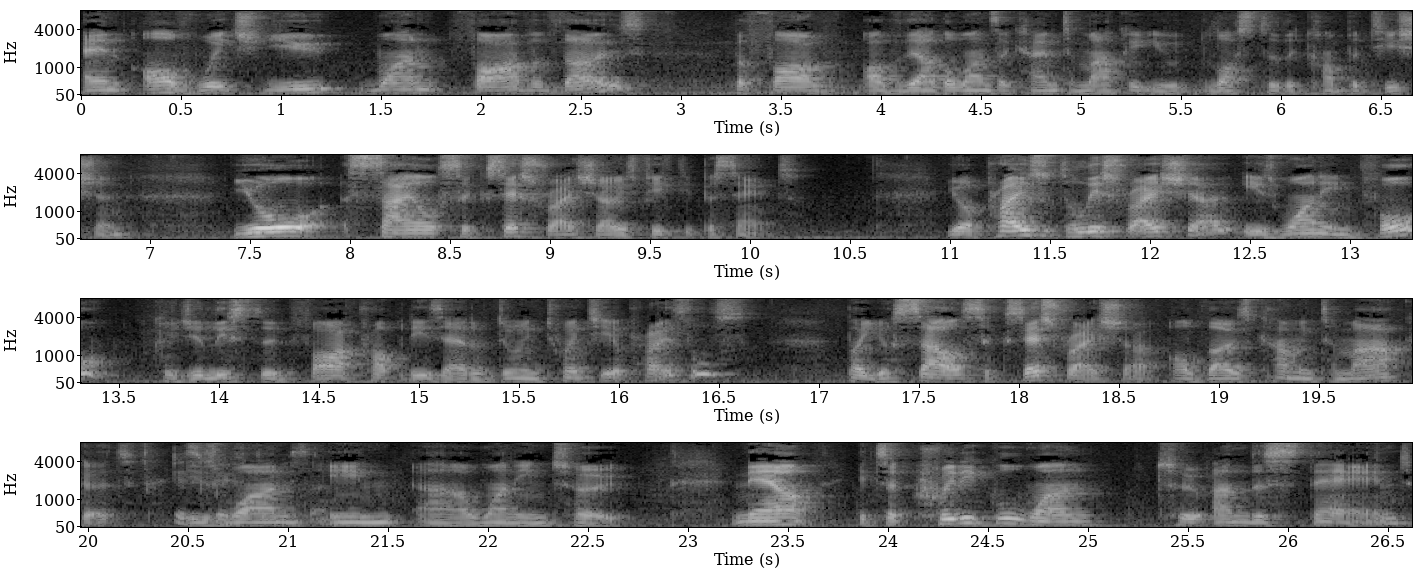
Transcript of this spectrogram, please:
and of which you won five of those, but five of the other ones that came to market you lost to the competition, your sale success ratio is 50%. Your appraisal to list ratio is one in four because you listed five properties out of doing 20 appraisals. But your sales success ratio of those coming to market Is is one 50%. in uh, one in two. Now it's a critical one to understand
